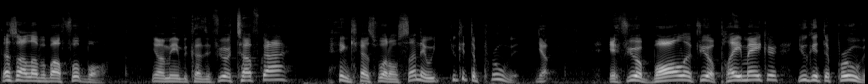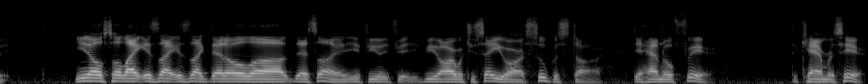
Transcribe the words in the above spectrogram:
That's what I love about football. You know what I mean? Because if you're a tough guy, and guess what? On Sunday, you get to prove it. Yep. If you're a baller, if you're a playmaker, you get to prove it. You know, so like it's like it's like that old uh, that song. If you if you if you are what you say you are, a superstar, then have no fear. The camera's here.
